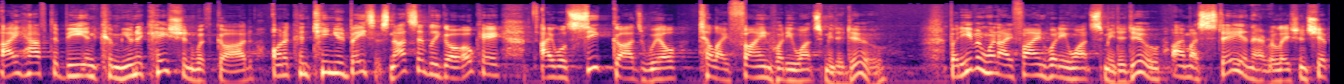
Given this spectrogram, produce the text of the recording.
I have to be in communication with God on a continued basis. Not simply go, okay, I will seek God's will till I find what He wants me to do. But even when I find what He wants me to do, I must stay in that relationship.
